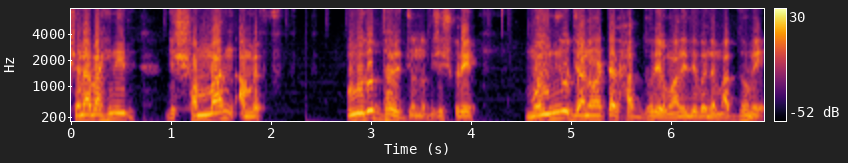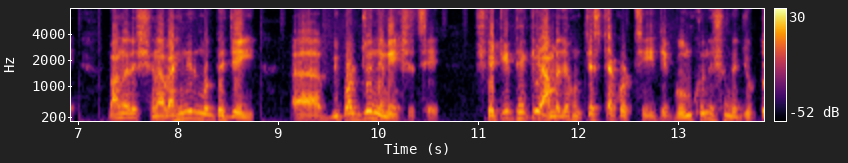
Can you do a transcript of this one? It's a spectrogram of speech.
সেনাবাহিনীর যে সম্মান আমরা পুনরুদ্ধারের জন্য, বিশেষ করে মইনীয় জানোয়ারটার হাত ধরে ওয়ান ইলেভেনের মাধ্যমে বাংলাদেশ সেনাবাহিনীর মধ্যে যেই বিপর্যয় নেমে এসেছে, সেটি থেকে আমরা যখন চেষ্টা করছি যে গুম খুনের সঙ্গে যুক্ত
